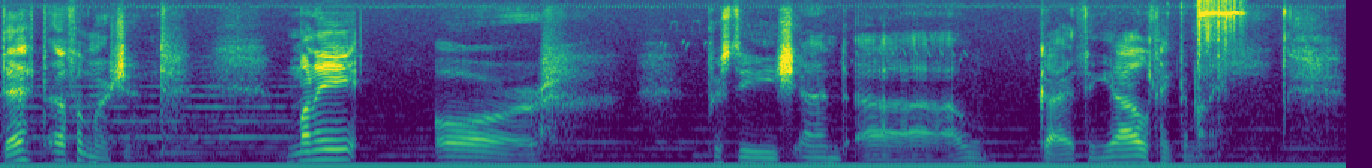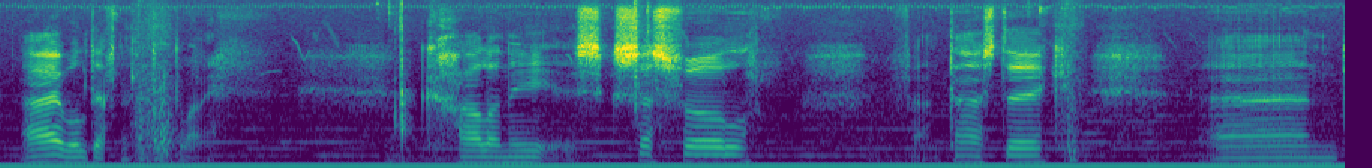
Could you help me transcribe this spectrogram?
Death of a merchant. Money or prestige and uh, guy thing. Yeah, I'll take the money. I will definitely take the money. Colony is successful. Fantastic. And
